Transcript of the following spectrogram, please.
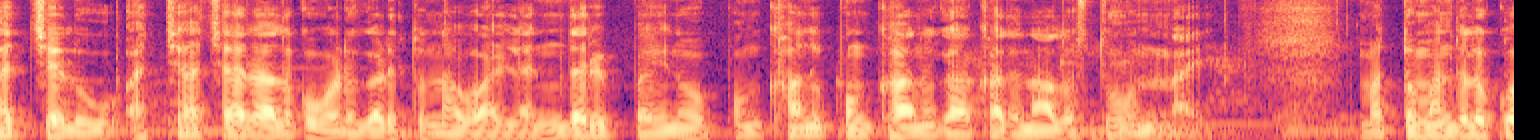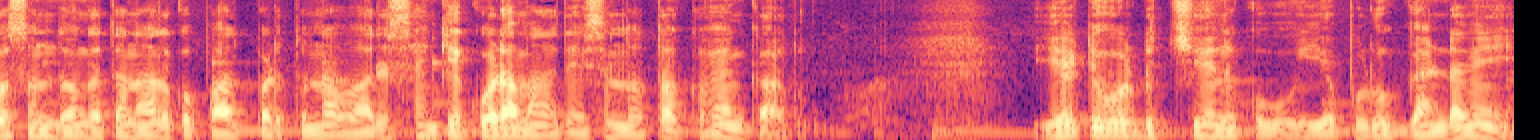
హత్యలు అత్యాచారాలకు ఒడగడుతున్న వాళ్ళందరిపైనో పుంఖాను పుంఖానుగా కథనాలు వస్తూ ఉన్నాయి. మత్తు మందుల కోసం దొంగతనాలకు పాల్పడుతున్న వారి సంఖ్య కూడా మన దేశంలో తక్కువేం కాదు. ఏటి ఒడ్డు చేనుకు ఎప్పుడూ గండమే.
